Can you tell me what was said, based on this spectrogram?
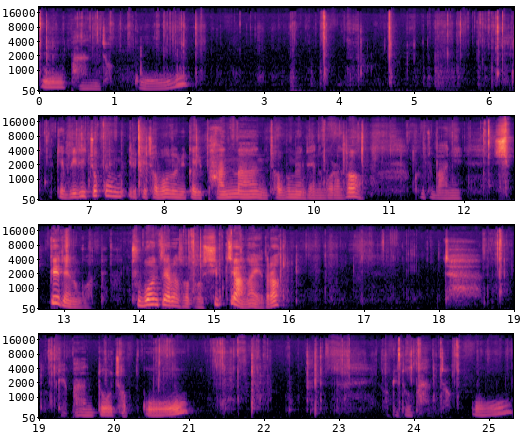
또 반 접고 이렇게 미리 조금 이렇게 접어 놓으니까 이 반만 접으면 되는 거라서 그래도 많이 쉽게 되는 것 같아. 두 번째라서 더 쉽지 않아, 얘들아? 자, 이렇게 반 또 접고, 여기도 반 접고,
